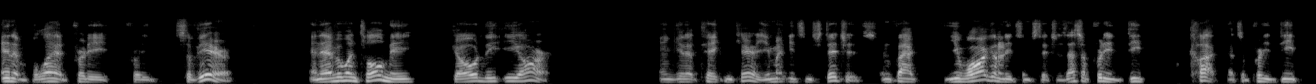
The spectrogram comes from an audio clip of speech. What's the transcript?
And it bled pretty pretty severe. And everyone told me go to the ER and get it taken care of. You might need some stitches. In fact, you are going to need some stitches. That's a pretty deep cut. That's a pretty deep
